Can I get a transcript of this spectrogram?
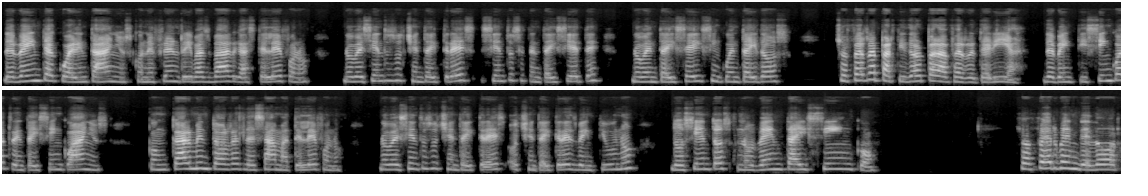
de 20 a 40 años, con Efren Rivas Vargas, teléfono 983-177-9652. Chofer repartidor para ferretería, de 25 a 35 años, con Carmen Torres Lezama, teléfono 983-8321 295. Chofer vendedor.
